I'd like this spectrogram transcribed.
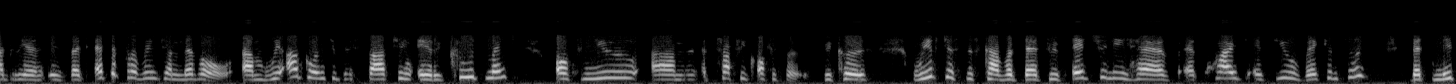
Adrian, is that at the provincial level, um, we are going to be starting a recruitment of new um, traffic officers because we've just discovered that we actually have uh, quite a few vacancies that need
